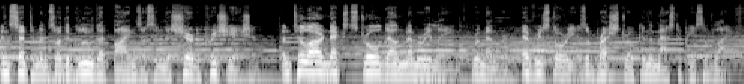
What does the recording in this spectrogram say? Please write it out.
and sentiments are the glue that binds us in this shared appreciation. Until our next stroll down memory lane, remember, every story is a brushstroke in the masterpiece of life.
